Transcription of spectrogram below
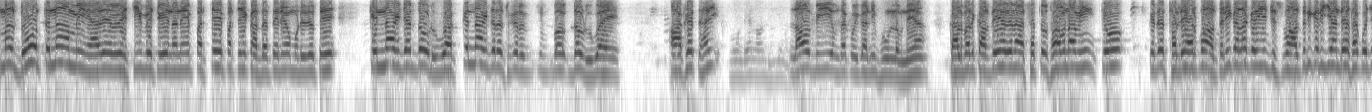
ਮਤਲਬ ਦੋ ਤਿੰਨ ਮਹੀਨਿਆਂ ਦੇ ਵਿੱਚ ਹੀ ਵਿੱਚ ਇਹਨਾਂ ਨੇ ਪਰਚੇ ਪਰਚੇ ਕਰ ਦਿੱਤੇ ਨੇ ਉਹ ਮੁੰਡੇ ਦੇ ਉੱਤੇ। ਕਿੰਨਾ ਕੁ ਚਿਰ ਦੌੜੂਗਾ ਕਿੰਨਾ ਕੁ ਚਿਰ ਦੌੜੂਗਾ ਇਹ? ਆਖਿਰ ਤੇ ਹਾਂਜੀ। ਲਾਓ ਵੀ ਹੁੰਦਾ ਕੋਈ ਗੱਲ ਨਹੀਂ ਫੋਨ ਲਾਉਨੇ ਆ ਗੱਲਬਾਤ ਕਰਦੇ ਆ ਇਹਦੇ ਨਾਲ ਸੱਤੋ ਸਾਹਿਬ ਨਾਲ ਵੀ। ਕਿਉਂ? ਕਿਤੇ ਥੱਲੇ ਹਰਪਾਲ ਤੇ ਨਹੀਂ ਗੱਲਾਂ ਕਰੀਏ ਜਸਪਾਲ ਤੇ ਨਹੀਂ ਕਰੀ ਜਾਂਦੇ ਐਸਾ ਕੁਝ?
